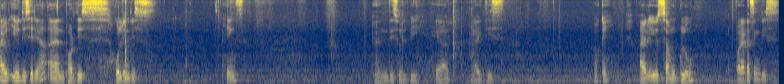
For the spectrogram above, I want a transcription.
I will use this area and for this holding this things. And this will be here like this. Okay. I will use some glue for attaching this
